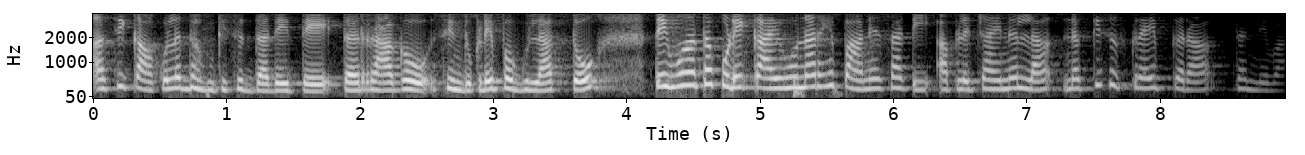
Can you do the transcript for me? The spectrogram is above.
अशी काकूला धमकीसुद्धा देते. तर राघव सिंधूकडे बघू लागतो. तेव्हा आता पुढे काय होणार हे पाहण्यासाठी आपल्या चॅनलला नक्की सबस्क्राईब करा. धन्यवाद.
